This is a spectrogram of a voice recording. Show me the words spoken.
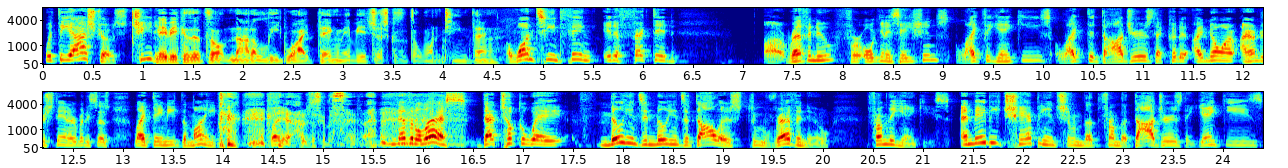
with the Astros cheating? Maybe because it's a, not a league wide thing. Maybe it's just because it's a one team thing. A one team thing, it affected uh, revenue for organizations like the Yankees, like the Dodgers. That could I know I, I understand everybody says like they need the money, but yeah, I was just going to say that. nevertheless, that took away millions and millions of dollars through revenue from the Yankees, and maybe champions from the from the Dodgers, the Yankees,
